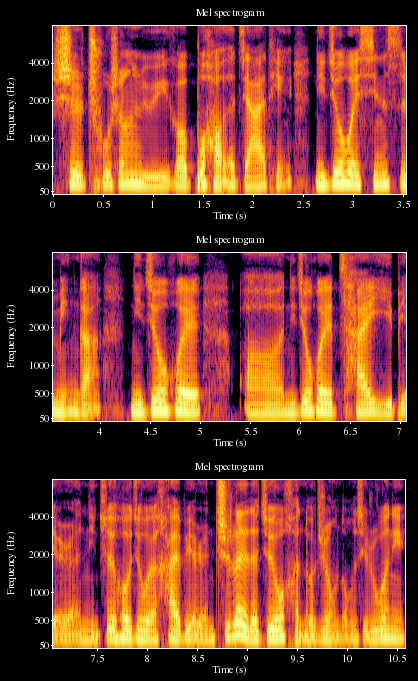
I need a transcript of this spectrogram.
是出生于一个不好的家庭，你就会心思敏感，你就会呃，你就会猜疑别人，你最后就会害别人之类的，就有很多这种东西。如果你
